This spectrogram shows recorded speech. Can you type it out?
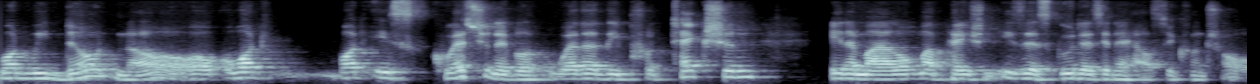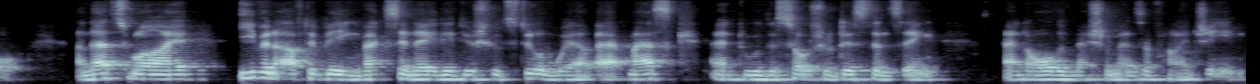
What we don't know or what what is questionable whether the protection in a myeloma patient is as good as in a healthy control. And that's why even after being vaccinated, you should still wear a mask and do the social distancing and all the measurements of hygiene.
